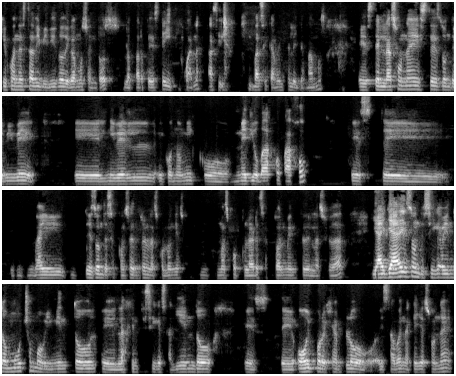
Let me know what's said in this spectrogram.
Tijuana está dividido, digamos, en dos, la parte este y Tijuana, así básicamente le llamamos. Este, en la zona este es donde vive eh, el nivel económico medio bajo bajo. Este, ahí es donde se concentran las colonias más populares actualmente de la ciudad. Y allá es donde sigue habiendo mucho movimiento, eh, la gente sigue saliendo. Este, hoy, por ejemplo, estaba en aquella zona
